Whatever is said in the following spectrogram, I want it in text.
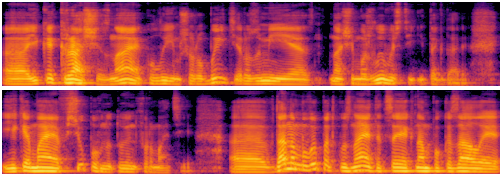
е, яке краще знає, коли їм що робити, розуміє наші можливості і так далі, і яке має всю повноту інформації. Е, В даному випадку, знаєте, це як нам показали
